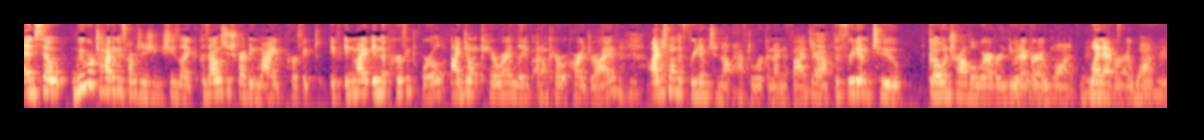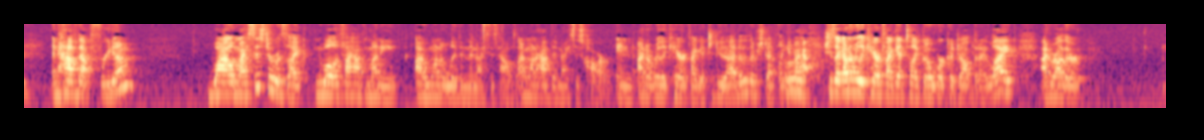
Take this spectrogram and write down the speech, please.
And so we were having this conversation. She's like, because I was describing my perfect, if in my in the perfect world, I don't care where I live, I don't care what car I drive. I just want the freedom to not have to work a nine to five. Yeah. The freedom to go and travel wherever and do whatever mm-hmm. I want, mm-hmm. whenever I want Mhm. and have that freedom. While my sister was like, well, if I have money, I want to live in the nicest house. I want to have the nicest car, and I don't really care if I get to do that other stuff. Like if I have, she's like, I don't really care if I get to like go work a job that I like. I'd rather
